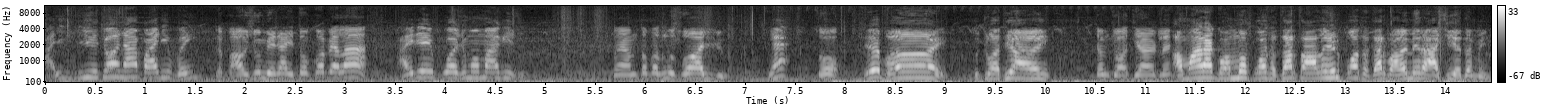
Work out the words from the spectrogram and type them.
હાલી દઈએ તો ના પાડી ભાઈ. તો ભાવ શું મેરા? એ તો કહો પેલા. આઈ પોચમાં માગી છે. તો એમ તો પછી હું સો હાલ્યું હે? સો. એ ભાઈ તું ચોથી આવી ચમ ચોથિયા એટલે. અમારા ગામમાં પાંચ હજાર ચાલે છે ને પાંચ હજાર ભાવે મેં રાખી છે જમીન.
